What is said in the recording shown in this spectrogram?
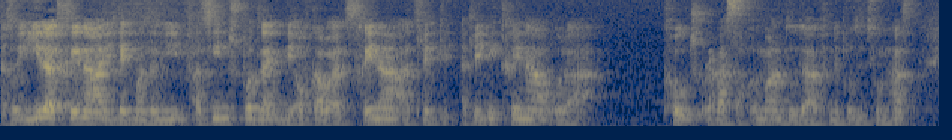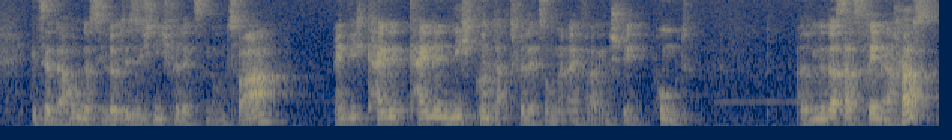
also jeder Trainer, ich denke mal so fast jeden Sport, die Aufgabe als Trainer, Athletiktrainer oder Coach oder was auch immer du da für eine Position hast, geht es ja darum, dass die Leute sich nicht verletzen. Und zwar eigentlich keine, keine Nicht-Kontaktverletzungen einfach entstehen. Punkt. Also wenn du das als Trainer schaffst,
